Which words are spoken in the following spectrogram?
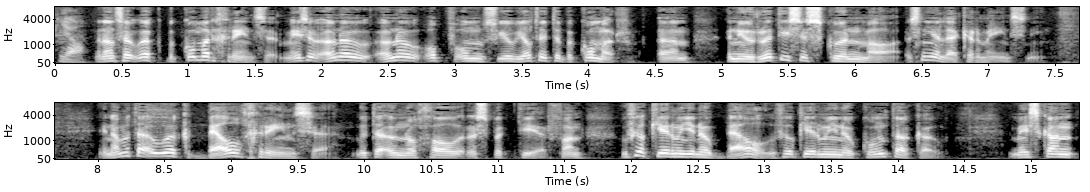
Ja. Maar dan sou ook bekommergrense. Mense hou nou hou nou op om jou heeltyd te bekommer. Um 'n neurotiese skoonma is nie 'n lekker mens nie. En dan moet 'n ou ook belgrense. Moet 'n ou nogal respekteer van hoeveel keer moet jy nou bel? Hoeveel keer moet jy nou kontak hou? Mens kan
